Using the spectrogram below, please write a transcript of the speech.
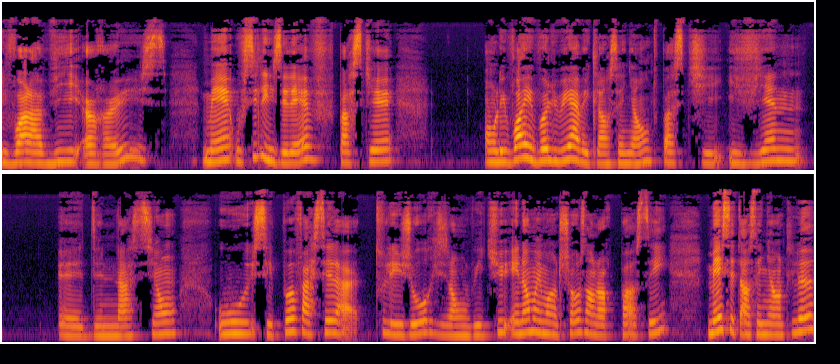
voient la vie heureuse, mais aussi les élèves parce que on les voit évoluer avec l'enseignante parce qu'ils ils viennent euh, d'une nation où c'est pas facile à, tous les jours. Ils ont vécu énormément de choses dans leur passé, mais cette enseignante-là,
